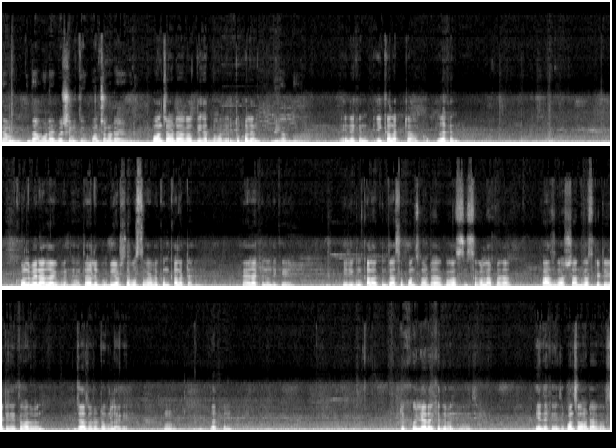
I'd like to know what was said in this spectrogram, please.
দাম দাম হলো একবার সীমিত পঞ্চান্ন টাকা করে। পঞ্চান্ন টাকা দুই হাত ভর। একটু খোলেন। দুই হাত বড় এই দেখেন এই কালারটা রাখেন। খুলবেন আর রাখবেন হ্যাঁ তাহলে ব্যবস্থা বুঝতে পারবে কোন কালারটা হ্যাঁ। হ্যাঁ রাখেন ওদিকে। এরকম কালার কিন্তু আছে পঞ্চান্ন টাকা গছ, ইচ্ছা করলে আপনারা পাঁচ গছ, সাত গছ কেটে কেটে নিতে পারবেন, যা যতটুকু লাগে। হুম, রাখেন। একটু খুলে রেখে দেবেন হ্যাঁ এই দেখেন পঞ্চান্ন টাকা গছ।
